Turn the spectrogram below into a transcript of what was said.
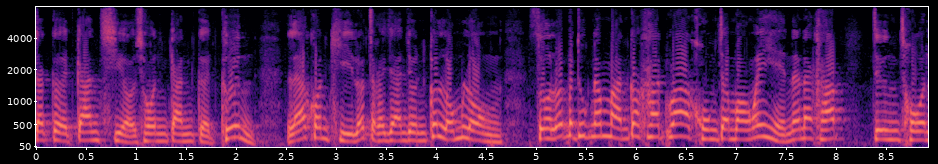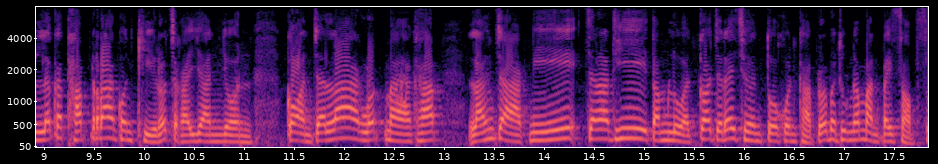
จะเกิดการเฉี่ยวชนกันเกิดขึ้น แล้วคนขี่รถจักรยานยนต์ก็ล้มลง ส่วนรถบรรทุกน้ำมันก็คาดว่าคงจะมองไม่เห็นนะครับจึงชนแล้วก็ทับร่างคนขี่รถจักรยานยนต์ ก่อนจะลากรถมาครับ หลังจากนี้เจ้าหน้าที่ตำรวจก็จะได้เชิญตัวคนขับรถบรรทุกน้ำมันไปสอบส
